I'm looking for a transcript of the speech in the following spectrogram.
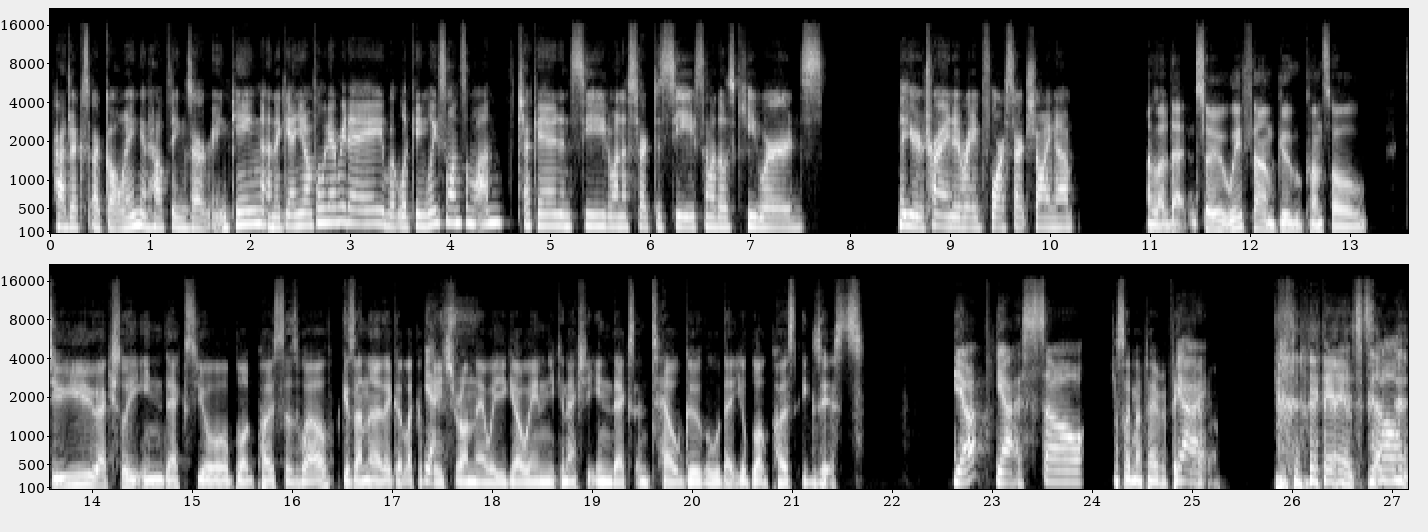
projects are going and how things are ranking. And again, you don't have to look every day, but looking at least once a month, check in and see. You want to start to see some of those keywords that you're trying to rank for start showing up. I love that. So with um, Google Console, do you actually index your blog posts as well? Because I know they've got like a yes. feature on there where you go in, you can actually index and tell Google that your blog post exists. Yep. Yes. So it's like my favorite feature. Yeah. Ever it is. So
